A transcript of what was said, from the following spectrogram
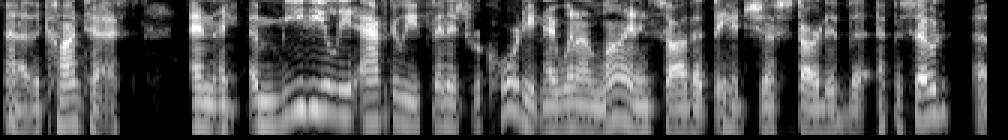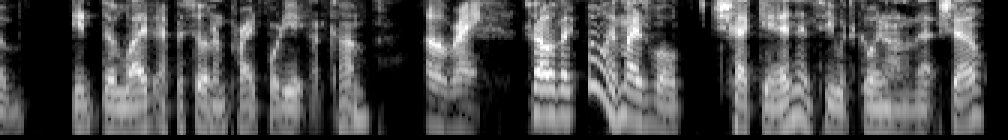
uh, the contest and like immediately after we finished recording i went online and saw that they had just started the episode of it, the live episode on pride48.com oh right, so i was like oh i might as well check in and see what's going on in that show.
